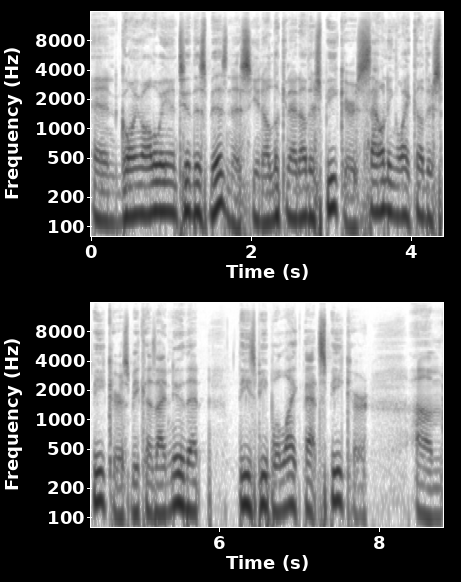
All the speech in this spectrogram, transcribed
And going all the way into this business, you know, looking at other speakers, sounding like other speakers because I knew that these people like that speaker. Um,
